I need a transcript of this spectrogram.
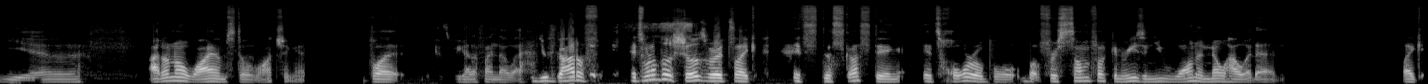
Yeah, I don't know why I'm still watching it, but because we gotta find out what happened. you gotta. It's one of those shows where it's like it's disgusting, it's horrible, but for some fucking reason you want to know how it ends. Like,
